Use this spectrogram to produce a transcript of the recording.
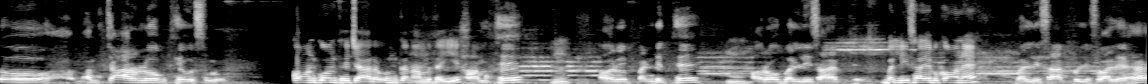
तो हम चार लोग थे उसमें। कौन कौन थे चार? उनका नाम बताइए। हम थे और एक पंडित थे और वो बल्ली साहब थे। बल्ली साहब कौन है? बल्ली साहब पुलिस वाले हैं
